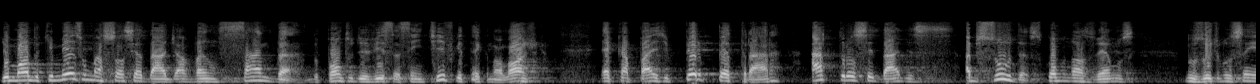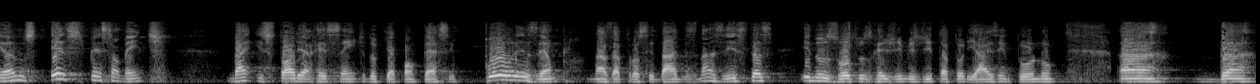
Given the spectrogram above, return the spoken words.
de modo que mesmo uma sociedade avançada do ponto de vista científico e tecnológico é capaz de perpetrar atrocidades absurdas, como nós vemos nos últimos 100 anos, especialmente na história recente do que acontece, por exemplo, nas atrocidades nazistas e nos outros regimes ditatoriais em torno ah, da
